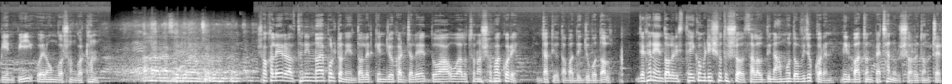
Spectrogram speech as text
বিএনপি ও এর অঙ্গ সংগঠন। সকালে রাজধানীর নয়াপল্টনে দলের কেন্দ্রীয় কার্যালয়ে দোয়া ও আলোচনা সভা করে জাতীয়তাবাদী যুব দল। যেখানে দলের স্থায়ী কমিটির সদস্য সালাউদ্দিন আহমদ অভিযোগ করেন, নির্বাচন পেছানোর ষড়যন্ত্রের।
